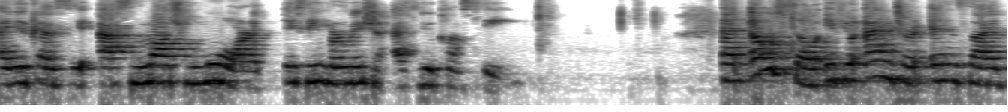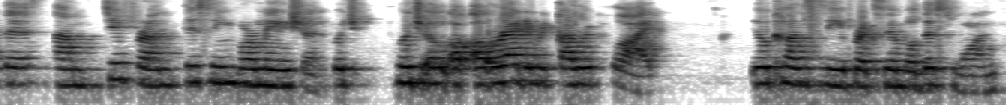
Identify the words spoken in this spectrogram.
and you can see as much more this information as you can see. And also, if you enter inside this um, different disinformation, which which already got replied, you can see, for example, this one.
